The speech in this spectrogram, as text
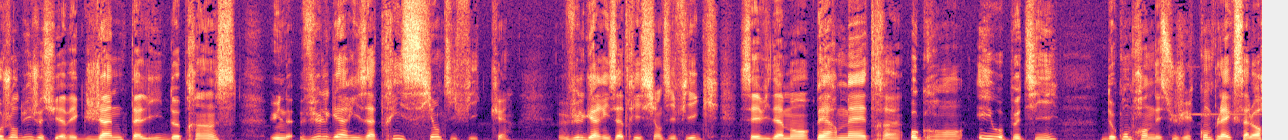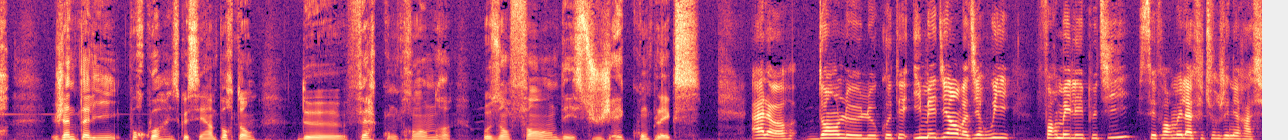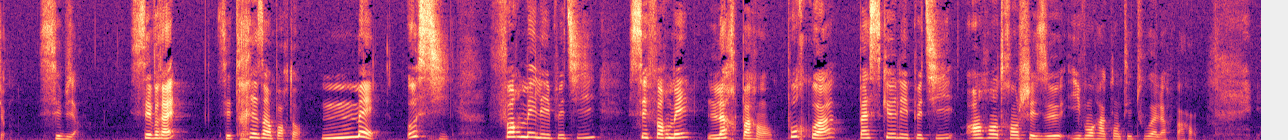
Aujourd'hui, je suis avec Jeanne Tally de Prince, une vulgarisatrice scientifique. Vulgarisatrice scientifique, c'est évidemment permettre aux grands et aux petits de comprendre des sujets complexes. Alors, Jeanne Tally, pourquoi est-ce que c'est important de faire comprendre aux enfants des sujets complexes? Alors, dans le, le côté immédiat, on va dire oui, former les petits, c'est former la future génération. C'est bien. C'est vrai, c'est très important. Mais aussi, former les petits, c'est former leurs parents. Pourquoi? Parce que les petits, en rentrant chez eux, ils vont raconter tout à leurs parents.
